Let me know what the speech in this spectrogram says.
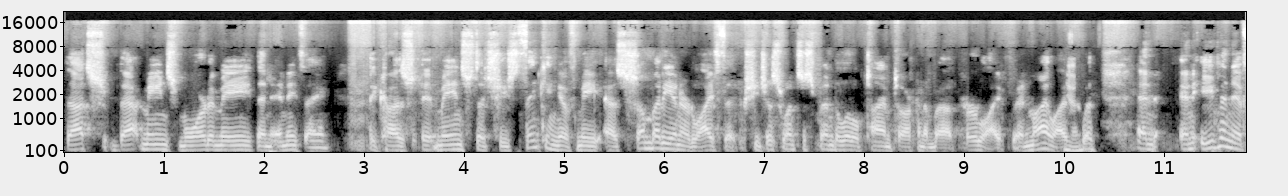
that's that means more to me than anything because it means that she's thinking of me as somebody in her life that she just wants to spend a little time talking about her life and my life yeah. with and and even if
